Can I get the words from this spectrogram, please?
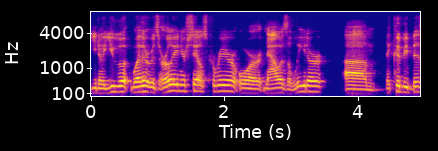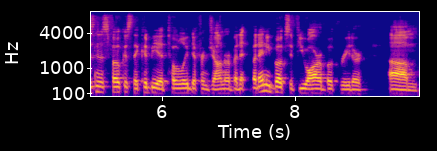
you know you whether it was early in your sales career or now as a leader. Um, they could be business focused. They could be a totally different genre. But but any books, if you are a book reader, um,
